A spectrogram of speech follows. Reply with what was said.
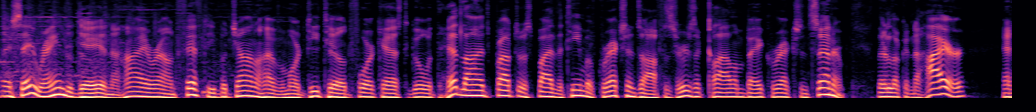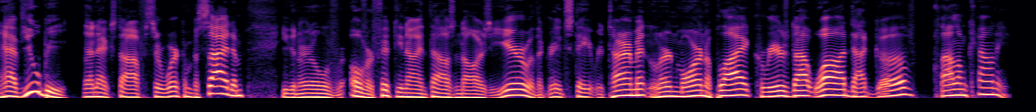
they say rain today and a high around 50, but John will have a more detailed forecast to go with the headlines brought to us by the team of corrections officers at Clallam Bay Correction Center. They're looking to hire and have you be the next officer working beside him. You can earn over, over $59,000 a year with a great state retirement and learn more and apply at careers.wa.gov, Clallam County.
